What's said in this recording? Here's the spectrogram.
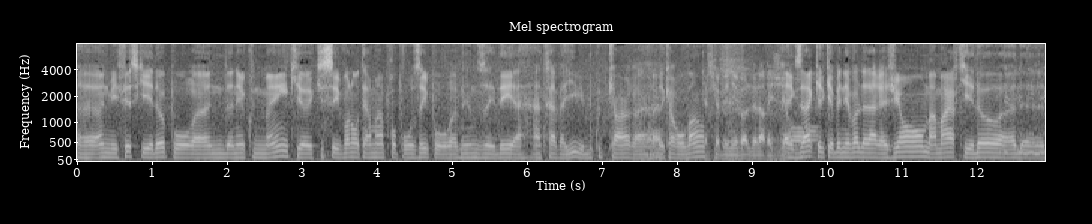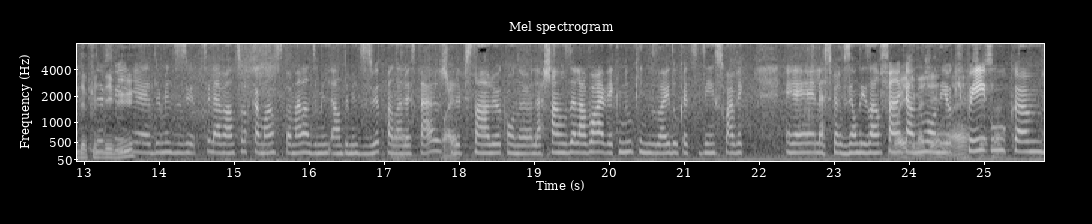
un de mes fils qui est là pour euh, nous donner un coup de main, qui, s'est volontairement proposé pour venir nous aider à, travailler. Il y a beaucoup de cœur, euh, de cœur au ventre. Quelques bénévoles de la région. Exact, quelques bénévoles de la région. Ma mère qui est là depuis, le début. Depuis 2018. L'aventure commence pas mal en, 2018 pendant le stage. Depuis ce temps-là qu'on a la chance de l'avoir avec nous, qui nous aide au quotidien, soit avec euh, la supervision des enfants quand nous, on est occupés, ou comme,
